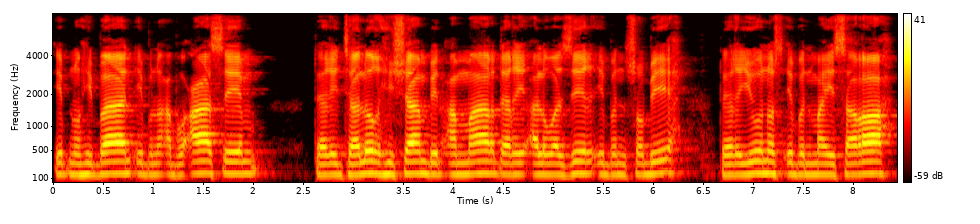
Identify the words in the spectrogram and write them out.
Ibnu Hibban, Ibnu Abu Asim dari jalur Hisham bin Ammar dari Al-Wazir Ibn Sobih dari Yunus Ibn Maisarah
